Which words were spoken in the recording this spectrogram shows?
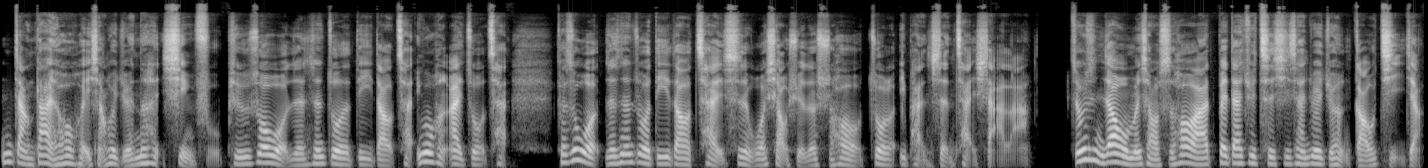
你长大以后回想会觉得那很幸福。比如说我人生做的第一道菜，因为我很爱做菜，可是我人生做的第一道菜是我小学的时候做了一盘生菜沙拉。就是你知道，我们小时候啊，被带去吃西餐就会觉得很高级这样，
